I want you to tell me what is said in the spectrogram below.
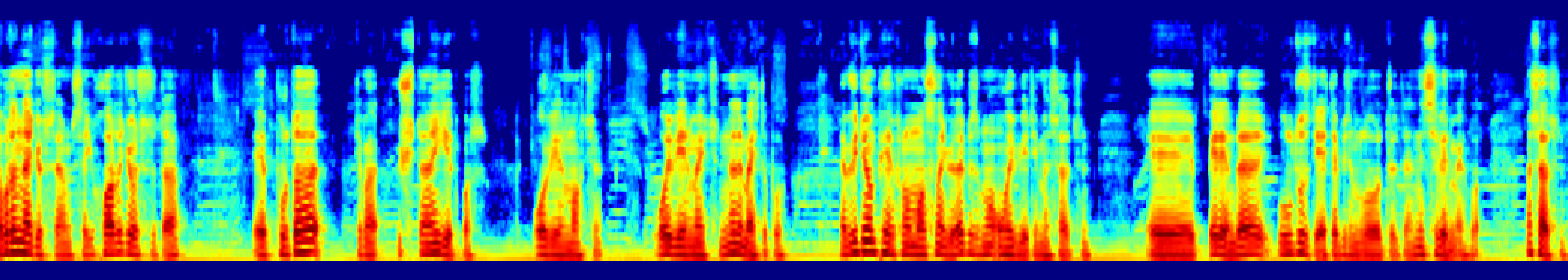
Və burada nə göstərmişsə, yuxarıda görürsüz də. E, burada deməli 3 dənə yer var. Oy vermək üçün. Oy vermək üçün nə deməkdir bu? Yəni videonun performansına görə biz buna oy veririk məsəl üçün. E, belə də ulduz deyək də bizim lord dildə neçə vermək olar? Məsəl üçün,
